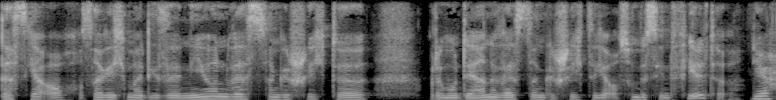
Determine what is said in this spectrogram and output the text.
dass ja auch, sage ich mal, diese Neon-Western-Geschichte oder moderne Western-Geschichte ja auch so ein bisschen fehlte. Ja.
